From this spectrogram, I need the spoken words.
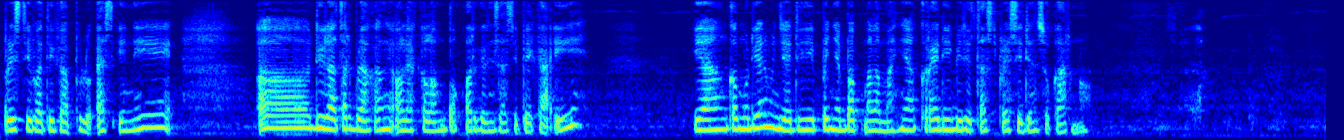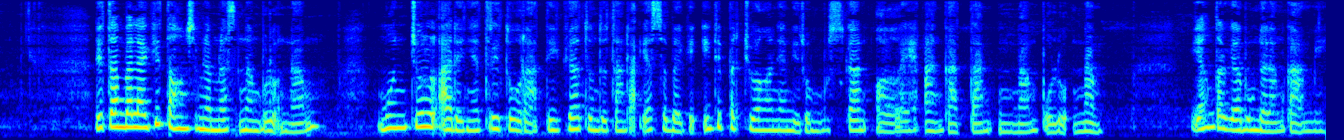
peristiwa 30S ini uh, dilatar belakangi oleh kelompok organisasi PKI yang kemudian menjadi penyebab melemahnya kredibilitas Presiden Soekarno. Ditambah lagi tahun 1966, muncul adanya Tritura, tiga tuntutan rakyat sebagai ide perjuangan yang dirumuskan oleh Angkatan 66 yang tergabung dalam kami.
